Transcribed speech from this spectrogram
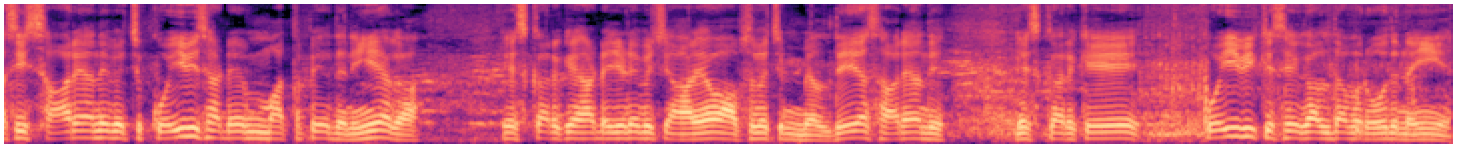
ਅਸੀਂ ਸਾਰਿਆਂ ਦੇ ਵਿੱਚ ਕੋਈ ਵੀ ਸਾਡੇ ਮਤਭੇਦ ਨਹੀਂ ਹੈਗਾ। ਇਸ ਕਰਕੇ ਸਾਡੇ ਜਿਹੜੇ ਵਿਚਾਰ ਆ ਉਹ ਆਪਸ ਵਿੱਚ ਮਿਲਦੇ ਆ ਸਾਰਿਆਂ ਦੇ। ਇਸ ਕਰਕੇ ਕੋਈ ਵੀ ਕਿਸੇ ਗੱਲ ਦਾ ਵਿਰੋਧ ਨਹੀਂ ਹੈ।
